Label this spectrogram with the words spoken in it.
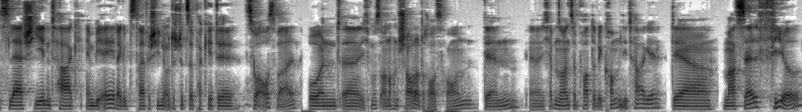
slash jeden Tag MBA. Da gibt's drei verschiedene Unterstützerpakete zur Auswahl. Und äh, ich muss auch noch einen Shoutout raushauen, denn äh, ich habe einen neuen Supporter bekommen die Tage. Der Marcel Feel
